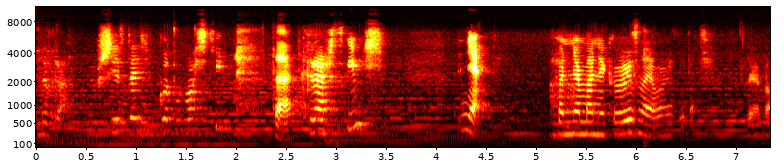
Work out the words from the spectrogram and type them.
Dobra, już jesteś w gotowości? Tak. Grasz z kimś? Nie. Bo nie ma nikogo znajomych, zobacz. Lewo.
